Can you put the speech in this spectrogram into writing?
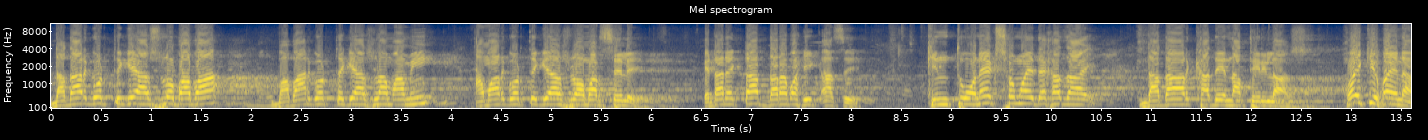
দাদার ঘর থেকে আসলো বাবা, বাবার ঘর থেকে আসলাম আমি, আমার ঘর থেকে আসলো আমার ছেলে। এটার একটা ধারাবাহিক আছে। কিন্তু অনেক সময় দেখা যায় দাদার কাঁধে নাতির লাশ। হয় কি হয় না?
